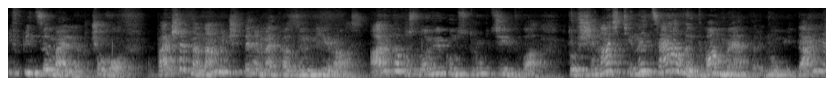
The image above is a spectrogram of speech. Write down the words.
і в підземеллях. Чого? По-перше, на нами 4 метри землі раз. Арка в основі конструкції 2. Товщина стіни цегли 2 метри. Ну, ідеальне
